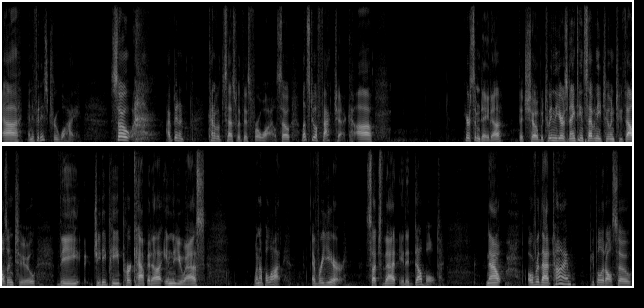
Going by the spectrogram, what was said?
Uh, and if it is true, why? So I've been a, kind of obsessed with this for a while. So let's do a fact check. Uh, here's some data that show between the years 1972 and 2002, the GDP per capita in the US went up a lot every year, such that it had doubled. Now, over that time, people had also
